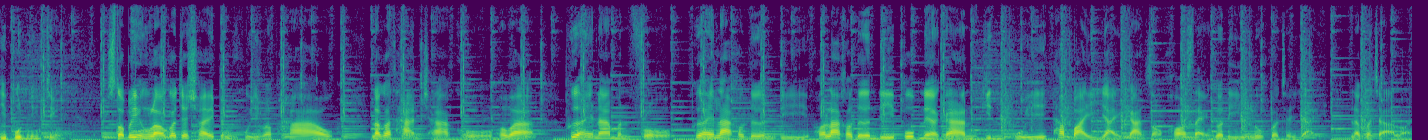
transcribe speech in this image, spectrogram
ญี่ปุ่นจริง ๆ สตรอเบอรี่ของเราก็จะใช้เป็นขุยมะพร้าว แล้วก็ทานชาโค เพราะว่าเพื่อให้น้ำมันโฟล์เพื่อให้รากเขาเดินดี พอรากเขาเดินดีปุ๊บเนี่ยการกินปุ๋ย ถ้าใบใหญ่การสองข้อแสงก็ดี ลูกก็จะใหญ่แล้วก็จะอร่อย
